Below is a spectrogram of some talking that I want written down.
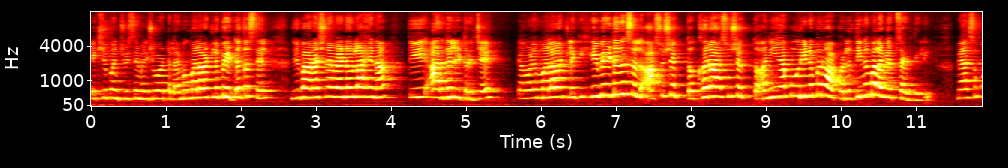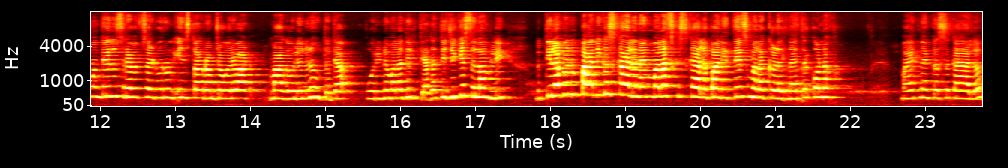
एकशे पंचवीस एम एलची बॉटल आहे. मग मला वाटलं भेटत असेल. जी बाराशे नव्याण्णवला आहे ना ती अर्ध्या लिटरची आहे. त्यामुळे मला वाटलं की हे भेटत असेल असू शकतं खरं असू शकतं. आणि या पोरीनं पण वापरलं तिनं मला वेबसाईट दिली. मी असं कोणत्याही दुसऱ्या वेबसाईटवरून इंस्टाग्रामच्या वगैरे वाट मागवलेलं नव्हतं. त्या पोरीनं मला दिली ती. आता तिची केसं लांबली. मग तिला पण पाणी कसं काय आलं नाही आणि मलाच कसं काय आलं? पाणी तेच मला कळत नाही. तर कोणा माहीत नाही कसं काय आलं.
